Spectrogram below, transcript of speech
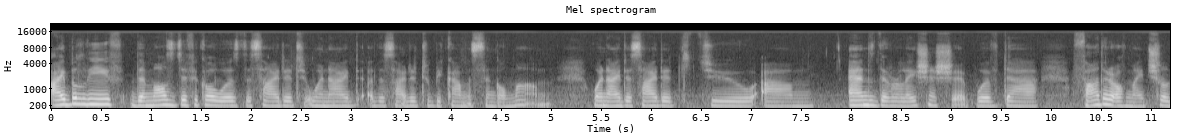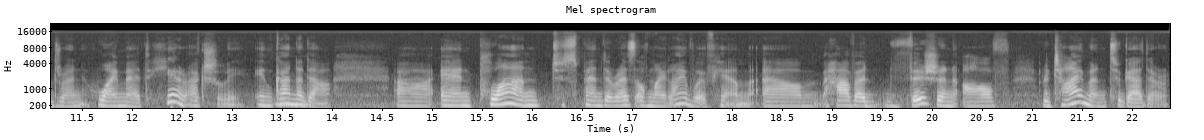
I believe the most difficult was decided when I decided to become a single mom, when I decided to um, end the relationship with the father of my children, who I met here actually in mm-hmm. Canada. Uh, and plan to spend the rest of my life with him, um, have a vision of retirement together.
